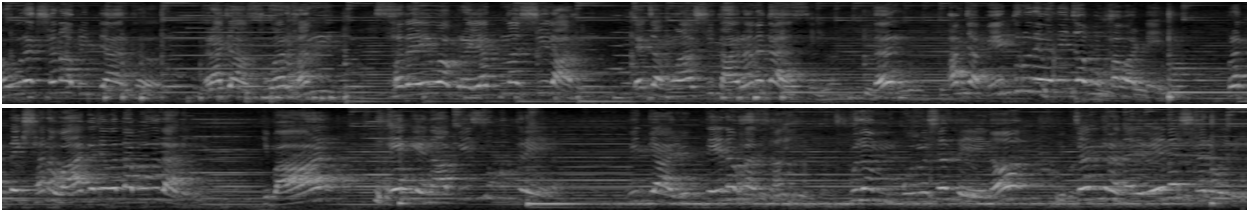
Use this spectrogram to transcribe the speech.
संरक्षणा संरक्षणाप्रित्यार्थ राजा सुवर्धन सदैव प्रयत्नशील आहे. त्याच्या मुळाशी कारण काय असेल? तर आमच्या पितृदेवतेच्या मुखावाटे क्षण वाघ देवता बोलू लागले. की बाळ एके नापी सुपुत्रेन विद्यायुक्तेन भासते कुलम पुरुषसेन चंद्र नैवेन शर्वरे.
